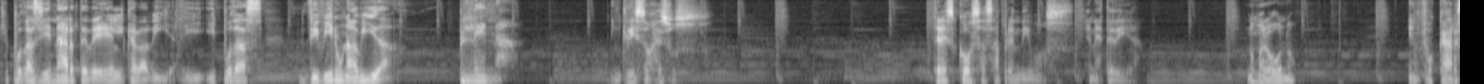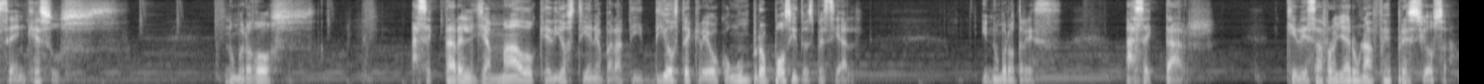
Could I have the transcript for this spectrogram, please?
Que puedas llenarte de Él cada día y, puedas vivir una vida plena en Cristo Jesús. Tres cosas aprendimos en este día. Número uno, enfocarse en Jesús. Número dos, aceptar el llamado que Dios tiene para ti. Dios te creó con un propósito especial. Y número tres, aceptar que desarrollar una fe preciosa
